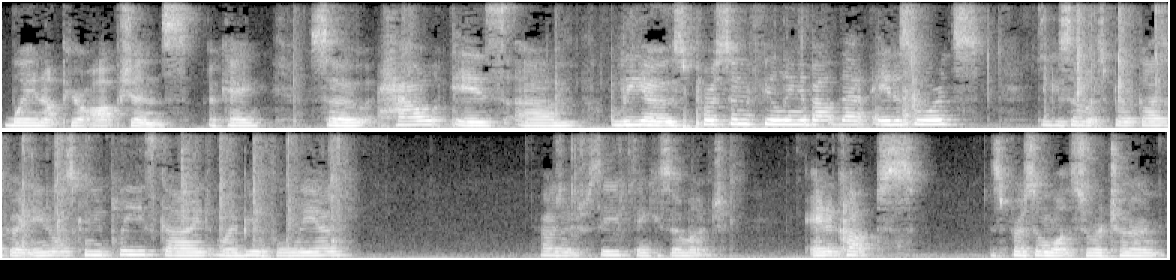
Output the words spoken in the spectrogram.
weighing up your options. Okay, so how is um, Leo's person feeling about that Eight of Swords? Thank you so much, Spirit Guides, Great Angels. Can you please guide my beautiful Leo? How was it received? Thank you so much. Eight of Cups. This person wants to return.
